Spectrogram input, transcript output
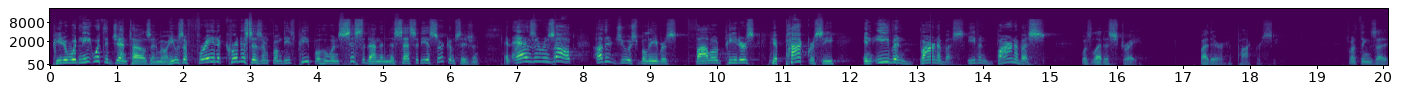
Peter wouldn't eat with the Gentiles anymore. He was afraid of criticism from these people who insisted on the necessity of circumcision. And as a result, other Jewish believers followed Peter's hypocrisy, and even Barnabas, even Barnabas was led astray by their hypocrisy. It's one of the things I,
